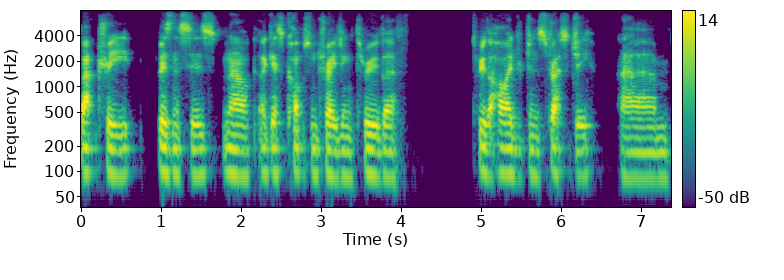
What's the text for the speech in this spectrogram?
battery businesses now, I guess, concentrating through the through the hydrogen strategy. Um,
